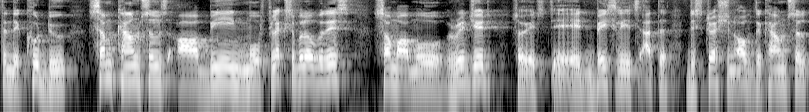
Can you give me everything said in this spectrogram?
then they could do. Some councils are being more flexible over this, some are more rigid. So it's it basically it's at the discretion of the council.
